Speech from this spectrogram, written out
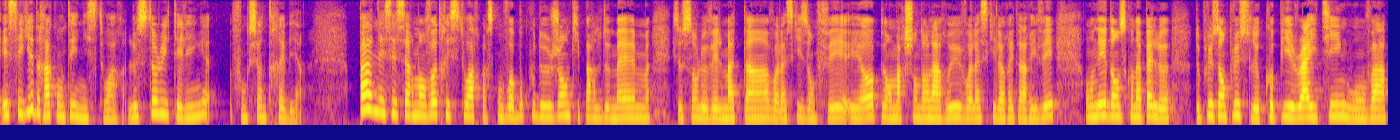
essayez de raconter une histoire. Le storytelling fonctionne très bien pas nécessairement votre histoire, parce qu'on voit beaucoup de gens qui parlent d'eux-mêmes, ils se sont levés le matin, voilà ce qu'ils ont fait, et hop, en marchant dans la rue, voilà ce qui leur est arrivé. On est dans ce qu'on appelle de plus en plus le copywriting, où on va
